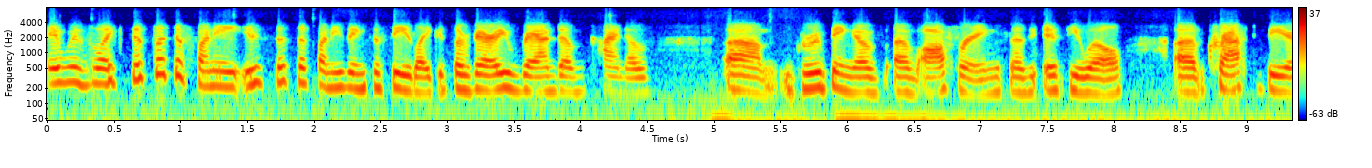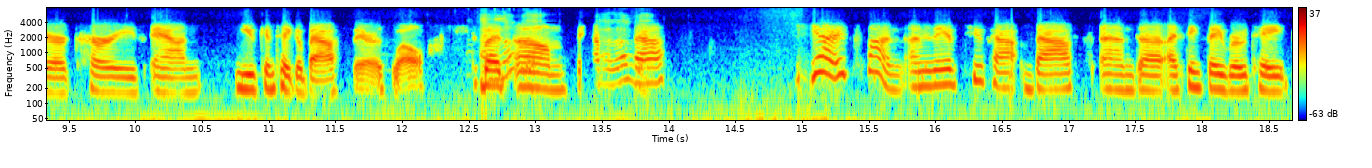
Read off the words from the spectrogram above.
it was like just such a funny, it's just a funny thing to see. Like it's a very random kind of um, grouping of, of offerings, as, if you will, of craft beer, curries, and you can take a bath there as well. But um, they have I love baths. It. Yeah, it's fun. I mean, they have two pa- baths, and uh, I think they rotate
